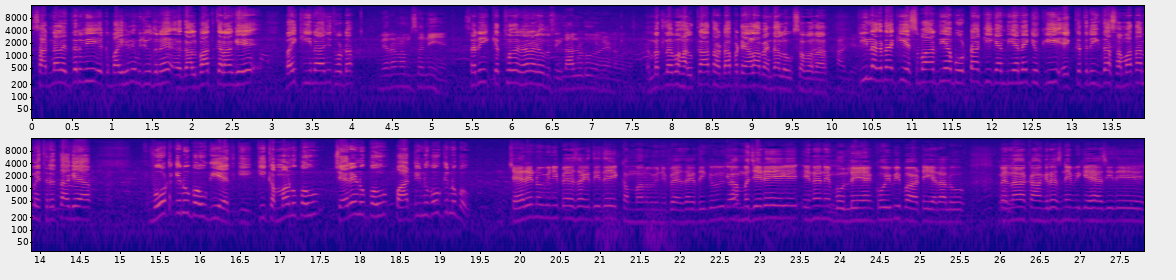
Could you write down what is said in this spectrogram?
ਸਾਡੇ ਨਾਲ ਇੱਧਰ ਵੀ ਇੱਕ ਬਾਈ ਹਣੀ ਮੌਜੂਦ ਨੇ ਗੱਲਬਾਤ ਕਰਾਂਗੇ। ਬਾਈ ਕੀ ਨਾਂ ਜੀ ਤੁਹਾਡਾ? ਮੇਰਾ ਨਾਮ ਸਨੀ ਹੈ। ਸਨੀ ਕਿੱਥੋਂ ਦੇ ਰਹਿਣ ਵਾਲੇ ਹੋ ਤੁਸੀਂ? ਲਾਲੜੂ ਰਹਿਣ ਵਾਲਾ। ਮਤਲਬ ਹਲਕਾ ਤੁਹਾਡਾ ਪਟਿਆਲਾ ਪੈਂਦਾ ਲੋਕ ਸਭਾ ਦਾ। ਕੀ ਲੱਗਦਾ ਕਿ ਇਸ ਵਾਰ ਦੀਆਂ ਵੋਟਾਂ ਕੀ ਕਹਿੰਦੀਆਂ ਨੇ? ਕਿਉਂਕਿ 1 ਤਰੀਕ ਦਾ ਸਮਾਂ ਤਾਂ ਮਿਥ ਦਿੱਤਾ ਗਿਆ। ਵੋਟ ਕਿਹਨੂੰ ਪਊਗੀ ਐਤਕੀ? ਕੀ ਕੰਮਾਂ ਨੂੰ ਪਊ? ਚਿਹਰੇ ਨੂੰ ਪਊ? ਪਾਰਟੀ ਨੂੰ ਪਊ? ਕਿਹਨੂੰ ਪਊ? ਚਿਹਰੇ ਨੂੰ ਵੀ ਨਹੀਂ ਪੈ ਸਕਦੀ ਤੇ ਕੰਮਾਂ ਨੂੰ ਵੀ ਨਹੀਂ ਪੈ ਸਕਦੀ ਕਿਉਂਕਿ ਕੰਮ ਜਿਹੜੇ ਇਹਨਾਂ ਨੇ ਬੋਲੇ ਆ ਕੋਈ ਵੀ ਪਾਰਟੀ ਆ ਲਾ ਲਓ ਪਹਿਲਾਂ ਕਾਂਗਰਸ ਨੇ ਵੀ ਕਿਹਾ ਸੀ ਤੇ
